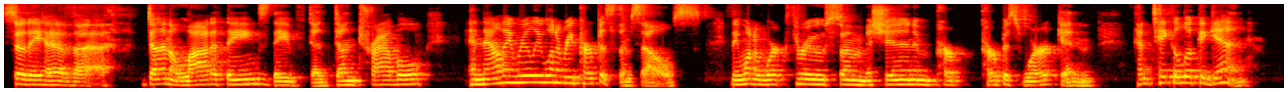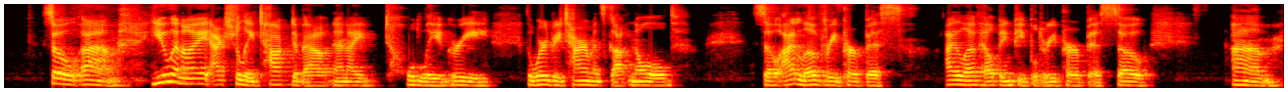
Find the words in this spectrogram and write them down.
So they have uh, done a lot of things. They've done, done travel, and now they really want to repurpose themselves. They want to work through some mission and pur- purpose work and kind of take a look again. So, um, you and I actually talked about, and I totally agree, the word retirement's gotten old. So, I love repurpose. I love helping people to repurpose. So, um,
